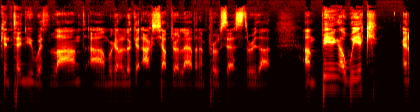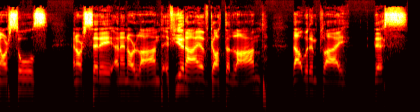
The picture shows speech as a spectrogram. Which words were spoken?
continue with land. Um, we're going to look at acts chapter 11 and process through that. Um, being awake in our souls in our city and in our land. If you and i have got the land that would imply this.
